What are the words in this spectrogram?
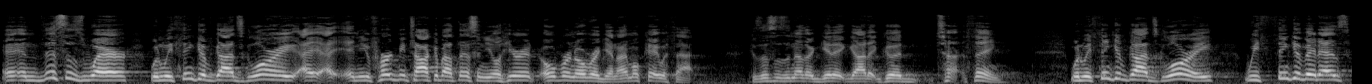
And, this is where, when we think of God's glory, I, I, and you've heard me talk about this and you'll hear it over and over again. I'm okay with that. Because this is another get it, got it good t- thing. When we think of God's glory, we think of it as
